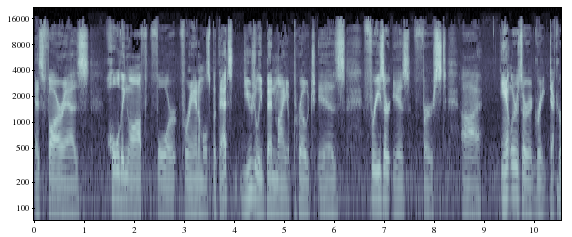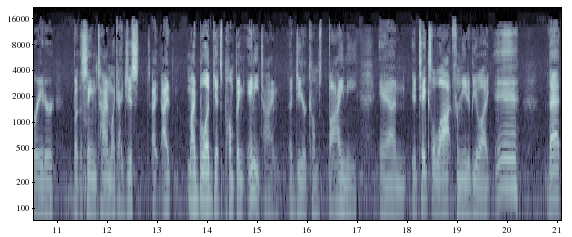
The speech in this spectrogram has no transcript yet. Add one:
as far as holding off for for animals but that's usually been my approach is freezer is first uh, antlers are a great decorator, but at the same time, like I just, I, I my blood gets pumping anytime a deer comes by me, and it takes a lot for me to be like, eh, that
